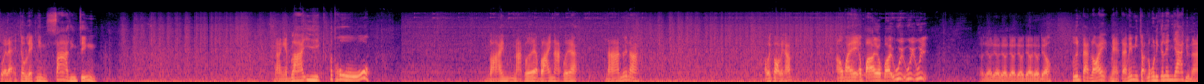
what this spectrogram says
สวยแล้วไอ้เจ้าเล็กนี่มันซ่าจริง ๆ นางไงบลายอีกปะโถบลายหนักเลยอะบลายหนักเลยอะนานด้วยนะ เอาไปก่อนเลยครับ เอาไปเอาไปเอาไปอุ้ยอุ้ยอุ้ยเดี๋ยวเดี๋ยวเดี๋ยวเดี๋ยวเดี๋ยวเดี๋ยวเดี๋ยวเดี๋ยวปืน800แหมแต่ไม่มีจาะโลกนี้ก็เล่นยากอยู่นะ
